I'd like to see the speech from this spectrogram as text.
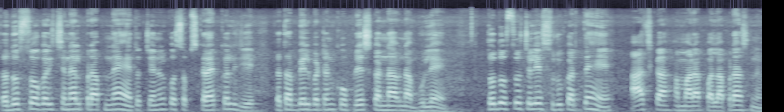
तो दोस्तों, अगर इस चैनल पर आप नए हैं तो चैनल को सब्सक्राइब कर लीजिए तथा बेल बटन को प्रेस करना ना भूलें। तो दोस्तों, चलिए शुरू करते हैं आज का हमारा पहला प्रश्न।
